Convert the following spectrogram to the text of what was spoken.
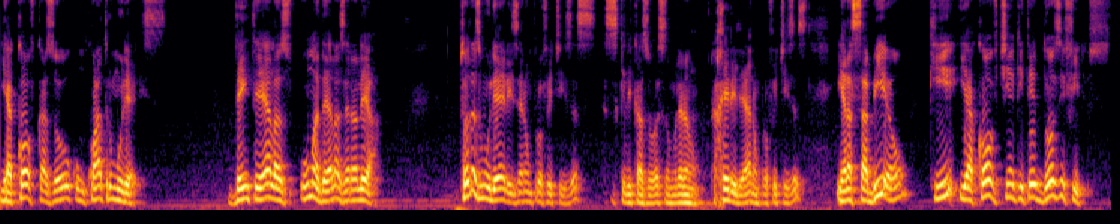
Yaakov casou com quatro mulheres. Dentre elas, uma delas era Leá. todas as mulheres eram profetisas, essas que ele casou, essas mulheres eram, Rachel eram profetisas, e elas sabiam que Yaakov tinha que ter 12 filhos.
